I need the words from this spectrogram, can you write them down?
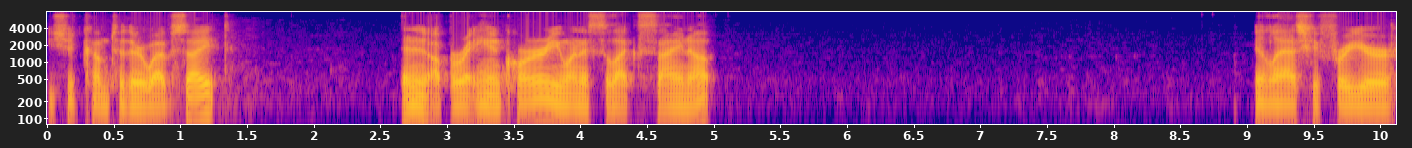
You should come to their website. Then in the upper right hand corner, you want to select Sign Up. It'll ask you for your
